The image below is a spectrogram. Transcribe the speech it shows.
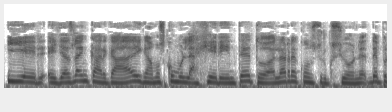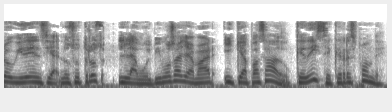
y er, ella es la encargada, digamos, como la gerente de toda la reconstrucción de Providencia. Nosotros la volvimos a llamar y ¿qué ha pasado? ¿Qué dice? ¿Qué responde?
